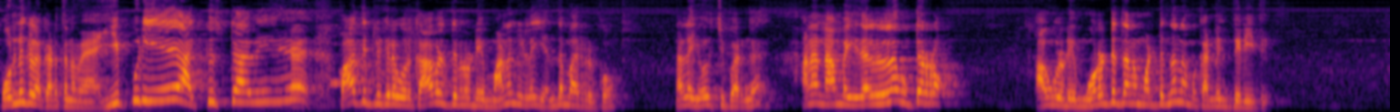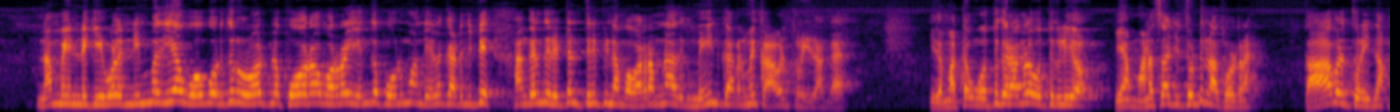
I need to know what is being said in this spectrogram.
பொண்ணுங்களை கடத்தினவன் இப்படியே அக்யூஸ்டாகவே பார்த்துட்டு இருக்கிற ஒரு காவல்துறையினுடைய மனநிலை எந்த மாதிரி இருக்கும்? நல்லா யோசிச்சு பாருங்கள் ஆனால் நாம் இதெல்லாம் விட்டுறோம். அவங்களுடைய முரட்டுத்தனம் மட்டும்தான் நம்ம கண்ணுக்கு தெரியுது. நம்ம இன்றைக்கி இவ்வளோ நிம்மதியாக ஒவ்வொருத்தரும் ரோட்டில் போகிறோம் வர்றோம் எங்கே போகணுமோ அந்த இலக்கை அடைஞ்சிட்டு அங்கேருந்து ரிட்டன் திருப்பி நம்ம வர்றோம்னா அதுக்கு மெயின் காரணமே காவல்துறை தாங்க. இதை மற்றவங்க ஒத்துக்கிறாங்களோ ஒத்துக்கலையோ என் மனசாட்சி தொட்டு நான் சொல்கிறேன் காவல்துறை தான்.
